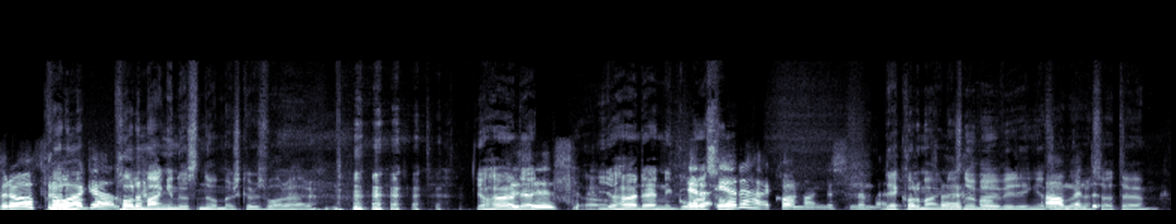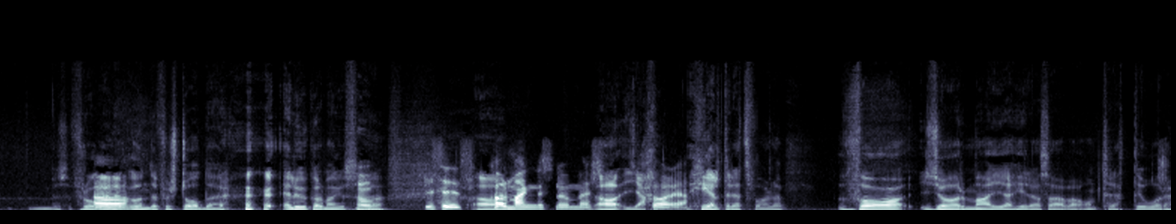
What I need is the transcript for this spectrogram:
Bra fråga. alltså. Karl Magnus nummer ska du svara här. Jag hörde, Precis. Ja. jag hörde en igår Är, det- som, är det här Karl Magnus nummer? Det är Karl Magnus nummer vi ringer Ja, från men här, då- så att eh, frågan Ja. är underförstådd där. Eller hur Karl Magnus? Ja. Precis, Ja. Karl Magnus nummer Ja, ja. svarar jag. helt rätt svar. där. Vad gör Maja Hirasawa om 30 år?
